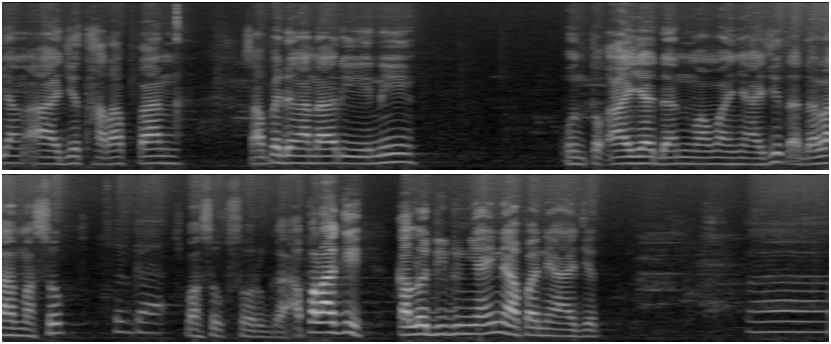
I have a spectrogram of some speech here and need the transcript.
yang Ajit harapkan sampai dengan hari ini untuk ayah dan mamahnya Ajit adalah masuk surga. Masuk surga. Apalagi kalau di dunia ini apa nih Ajit? Uh,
